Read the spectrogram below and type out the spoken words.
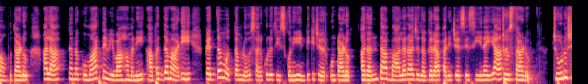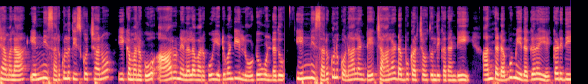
పంపుతాడు. అలా తన కుమార్తె వివాహమని అబద్ధమాడి పెద్ద మొత్తంలో సరుకులు తీసుకుని ఇంటికి చేరుకుంటాడు. అదంతా బాలరాజు దగ్గర పనిచేసే సీనయ్య చూస్తాడు. చూడు శ్యామల ఎన్ని సరుకులు తీసుకొచ్చానో ఇక మనకు ఆరు నెలల వరకు ఎటువంటి లోటు ఉండదు. ఇన్ని సరుకులు కొనాలంటే చాలా డబ్బు ఖర్చవుతుంది కదండి. అంత డబ్బు మీ దగ్గర ఎక్కడిది?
